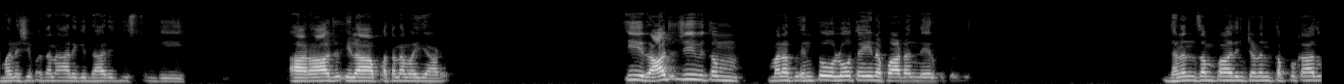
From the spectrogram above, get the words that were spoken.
మనిషి పతనానికి దారితీస్తుంది. ఆ రాజు ఇలా పతనమయ్యాడు. ఈ రాజు జీవితం మనకు ఎంతో లోతైన పాఠం నేర్పుతుంది. ధనం సంపాదించడం తప్పు కాదు.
